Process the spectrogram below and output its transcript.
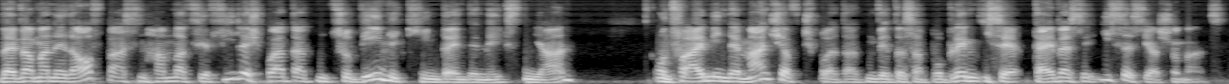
Weil wenn wir nicht aufpassen, haben wir für viele Sportarten zu wenig Kinder in den nächsten Jahren. Und vor allem in den Mannschaftssportarten wird das ein Problem. Ist ja, teilweise ist es ja schon eins.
